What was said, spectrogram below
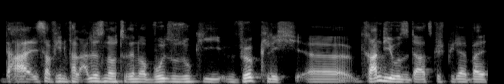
da ist auf jeden Fall alles noch drin, obwohl Suzuki wirklich äh, grandiose Darts gespielt hat, weil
